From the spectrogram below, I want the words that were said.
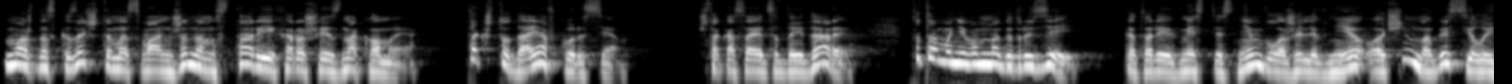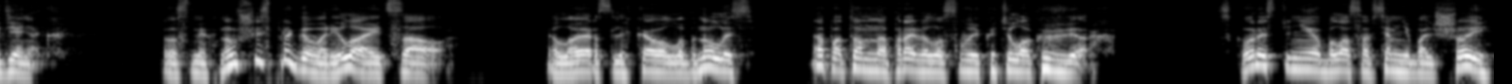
Можно сказать, что мы с Ван Дженом старые и хорошие знакомые. Так что да, я в курсе. Что касается Дейдары, то там у него много друзей, которые вместе с ним вложили в неё очень много сил и денег. Усмехнувшись, проговорила Айцао. Элоэр слегка улыбнулась, а потом направила свой котелок вверх. Скорость у неё была совсем небольшой.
